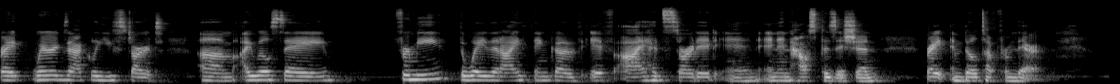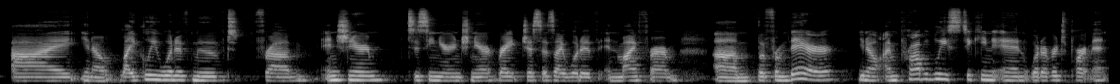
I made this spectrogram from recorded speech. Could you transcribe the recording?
right? Where exactly you start. Um, I will say, for me, the way that I think of if I had started in an in house position, right, and built up from there, I, you know, likely would have moved from engineer to senior engineer, right, just as I would have in my firm. Um, but from there, you know, I'm probably sticking in whatever department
